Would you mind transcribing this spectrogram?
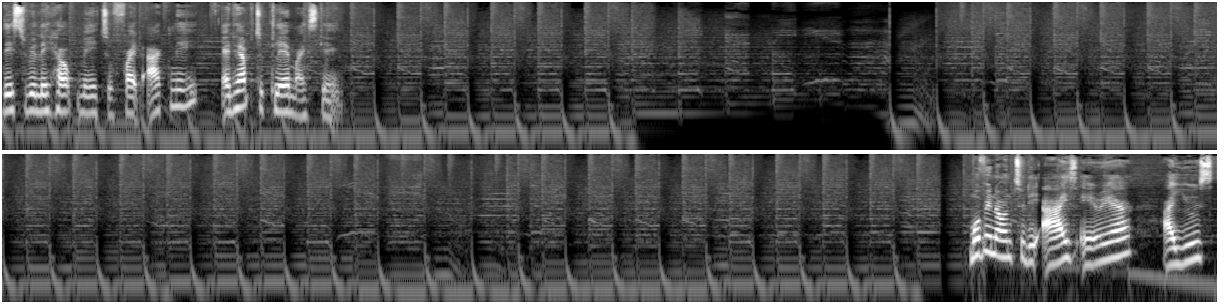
This really helped me to fight acne and help to clear my skin. Moving on to the eyes area, I use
